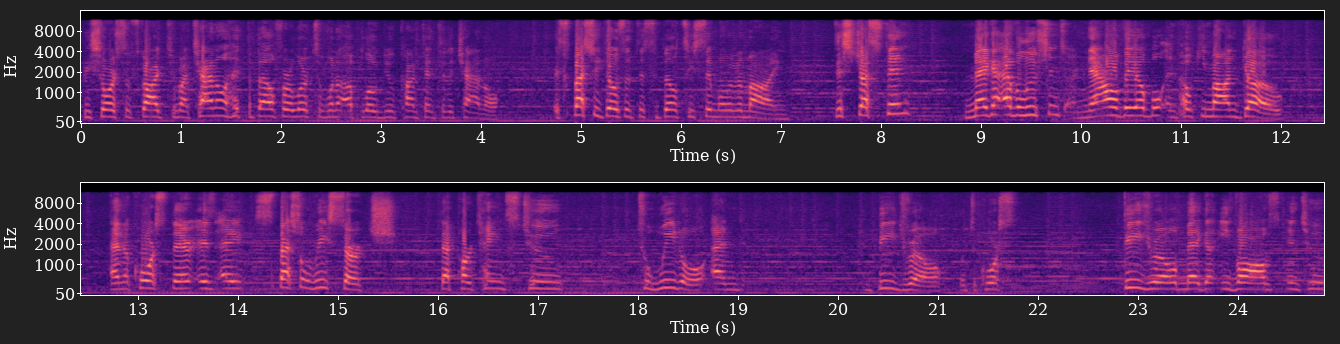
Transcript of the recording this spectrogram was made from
Be sure to subscribe to my channel hit the bell for alerts of when I upload new content to the channel, especially those with disabilities similar to mine. This just in, Mega Evolutions are now available in Pokemon Go. And of course, there is a special research that pertains to, to Weedle and Beedrill, which of course Beedrill Mega evolves into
